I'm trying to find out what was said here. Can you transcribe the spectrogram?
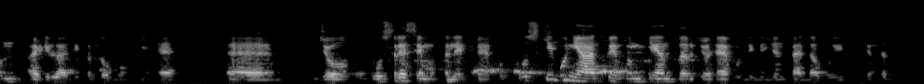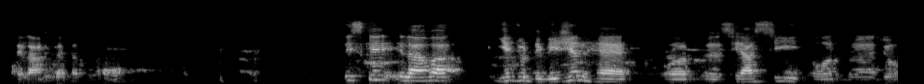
उन आइडियोलॉजिकल लोगों की है जो दूसरे से मुख्तलिफ़ है। उसकी बुनियाद पे उनके अंदर जो है वो डिवीज़न पैदा हुई, उनके अंदर इख्तलाफ पैदा हुआ। इसके अलावा ये जो डिवीज़न है और सियासी और जो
